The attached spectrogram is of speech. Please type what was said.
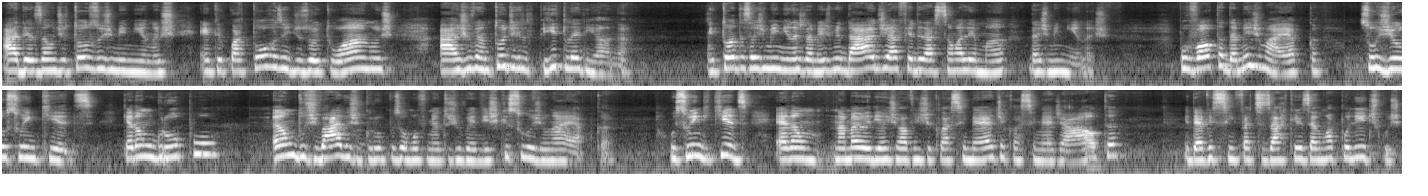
a adesão de todos os meninos entre 14 e 18 anos à juventude hitleriana e todas as meninas da mesma idade à Federação Alemã das Meninas. Por volta da mesma época, surgiu o Swing Kids, que era um grupo, é um dos vários grupos ou movimentos juvenis que surgiu na época. Os Swing Kids eram, na maioria, jovens de classe média, classe média alta, e deve-se enfatizar que eles eram apolíticos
